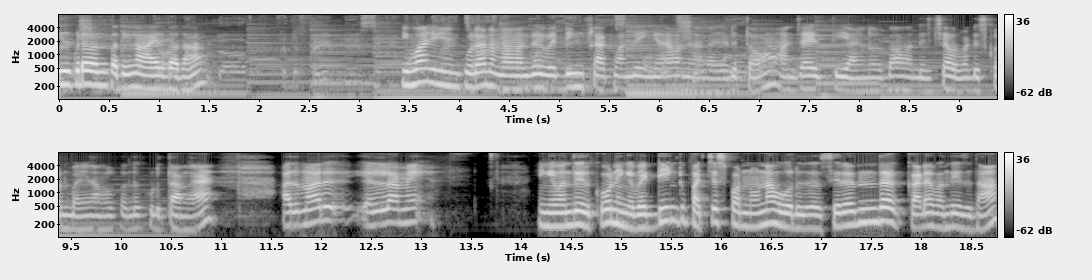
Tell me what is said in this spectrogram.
இது கூட வந்து பார்த்திங்கன்னா ஆயிரம் தான். இமாஜினியன் கூட நம்ம வந்து வெட்டிங் ஃப்ளாக் வந்து இங்கே தான் வந்து நாங்கள் எடுத்தோம். அஞ்சாயிரத்தி ஐநூறுரூபா வந்துருச்சு. அப்புறமா டிஸ்கவுண்ட் பண்ணி நம்மளுக்கு வந்து கொடுத்தாங்க. அது மாதிரி எல்லாமே இங்கே வந்து இருக்கும். நீங்கள் வெட்டிங்க்கு பர்ச்சேஸ் பண்ணணுன்னா ஒரு சிறந்த கடை வந்து இதுதான்.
